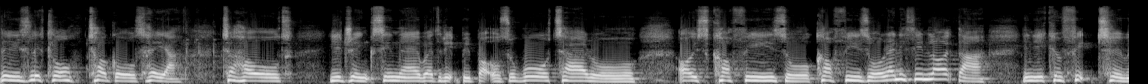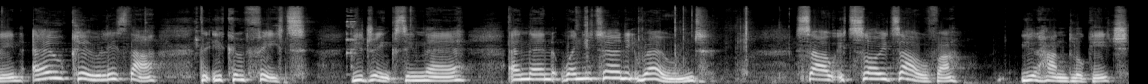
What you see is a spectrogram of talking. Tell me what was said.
these little toggles here to hold your drinks in there, whether it be bottles of water or iced coffees or coffees or anything like that, and you can fit two in. How cool is that? That you can fit your drinks in there, and then when you turn it round, so it slides over your hand luggage,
